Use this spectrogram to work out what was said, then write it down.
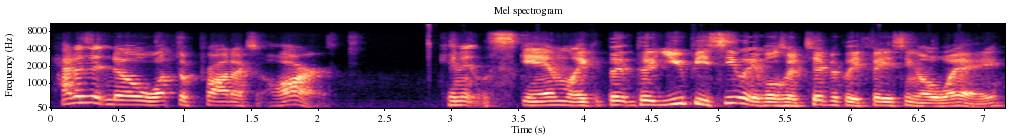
how does it know what the products are? Can it scan like the the UPC labels are typically facing away?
